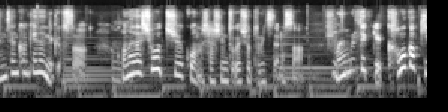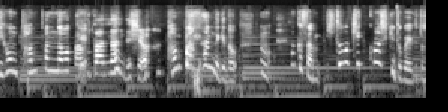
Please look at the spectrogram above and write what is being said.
全然関係ないんだけどさうん。この間小中高の写真とかちょっと見てたらさ前も言ったっけ？顔が基本パンパンなわけ。パンパンなんでしょ？パンパンなんだけどでもなんかさ人の結婚式とか行くと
